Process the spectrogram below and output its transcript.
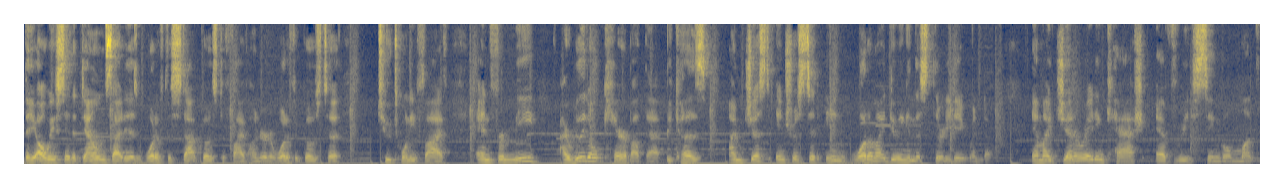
they always say the downside is what if the stock goes to 500 or what if it goes to 225? And for me, I really don't care about that because I'm just interested in what am I doing in this 30 day window? Am I generating cash every single month?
